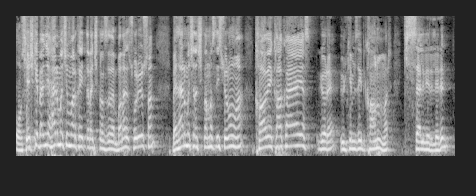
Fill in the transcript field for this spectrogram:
Offside- Keşke bence her maçın var kayıtları açıklansın zaten. Bana soruyorsan ben her maçın açıklanmasını istiyorum ama KVKK'ya göre ülkemizde bir kanun var. Kişisel verilerin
